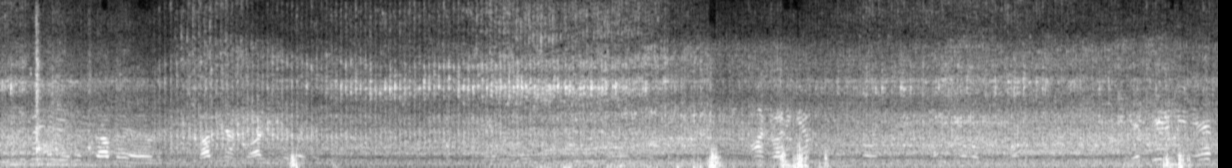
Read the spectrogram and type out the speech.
ડ્યુટી કરવી છે તો આપણે કેમ એક બે મિનિટ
